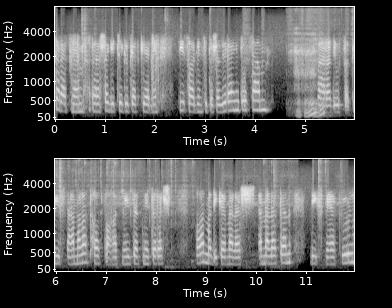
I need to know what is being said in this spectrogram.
Szeretném segítségüket kérni. 1035-ös az irányítószám, uh-huh. Váradi utca 10 szám alatt, 66 négyzetméteres, harmadik emeles emeleten, lift nélkül,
